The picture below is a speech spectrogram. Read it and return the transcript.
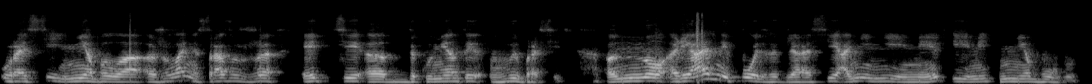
у России не было желания сразу же эти э, документы выбросить. Но реальной пользы для России они не имеют и иметь не будут.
